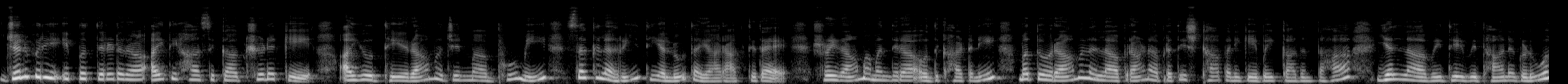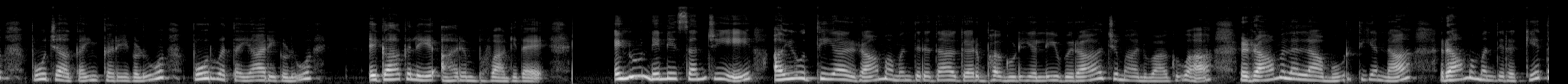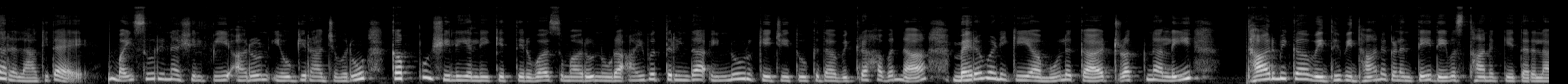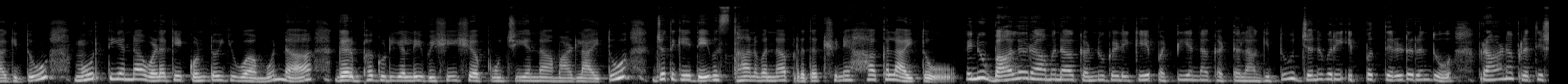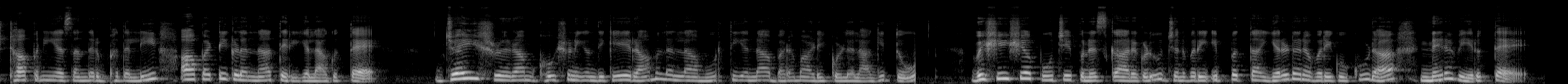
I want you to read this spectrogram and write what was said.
ಜನವರಿ ಇಪ್ಪತ್ತೆರಡರ ಐತಿಹಾಸಿಕ ಕ್ಷಣಕ್ಕೆ ಅಯೋಧ್ಯೆ ರಾಮ ಜನ್ಮ ಭೂಮಿ ಸಕಲ ರೀತಿಯಲ್ಲೂ ತಯಾರಾಗ್ತಿದೆ. ಶ್ರೀರಾಮ ಮಂದಿರ ಉದ್ಘಾಟನೆ ಮತ್ತು ರಾಮಲಲ್ಲಾ ಪ್ರಾಣ ಪ್ರತಿಷ್ಠಾಪನೆಗೆ ಬೇಕಾದಂತಹ ಎಲ್ಲ ವಿಧಿವಿಧಾನಗಳು ಪೂಜಾ ಕೈಂಕರ್ಯಗಳು, ಪೂರ್ವ ತಯಾರಿಗಳು ಈಗಾಗಲೇ ಆರಂಭವಾಗಿದೆ. ಇನ್ನು ನಿನ್ನೆ ಸಂಜೆಯೇ ಅಯೋಧ್ಯೆಯ ರಾಮ ಮಂದಿರದ ಗರ್ಭಗುಡಿಯಲ್ಲಿ ವಿರಾಜಮಾನವಾಗುವ ರಾಮಲಲ್ಲಾ ಮೂರ್ತಿಯನ್ನ ರಾಮ ಮಂದಿರಕ್ಕೆ ತರಲಾಗಿದೆ. ಮೈಸೂರಿನ ಶಿಲ್ಪಿ ಅರುಣ್ ಯೋಗಿರಾಜ್ ಅವರು ಕಪ್ಪು ಶಿಲೆಯಲ್ಲಿ ಕೆತ್ತಿರುವ ಸುಮಾರು ನೂರ ಐವತ್ತರಿಂದ ಇನ್ನೂರು ಕೆಜಿ ತೂಕದ ವಿಗ್ರಹವನ್ನು ಮೆರವಣಿಗೆಯ ಮೂಲಕ ಟ್ರಕ್ನಲ್ಲಿ ಧಾರ್ಮಿಕ ವಿಧಿವಿಧಾನಗಳಂತೆ ದೇವಸ್ಥಾನಕ್ಕೆ ತರಲಾಗಿದ್ದು, ಮೂರ್ತಿಯನ್ನ ಒಳಗೆ ಕೊಂಡೊಯ್ಯುವ ಮುನ್ನ ಗರ್ಭಗುಡಿಯಲ್ಲಿ ವಿಶೇಷ ಪೂಜೆಯನ್ನ ಮಾಡಲಾಯಿತು. ಜೊತೆಗೆ ದೇವಸ್ಥಾನವನ್ನ ಪ್ರದಕ್ಷಿಣೆ ಹಾಕಲಾಯಿತು. ಇನ್ನು ಬಾಲರಾಮನ ಕಣ್ಣುಗಳಿಗೆ ಪಟ್ಟಿಯನ್ನ ಕಟ್ಟಲಾಗಿದ್ದು, ಜನವರಿ ಇಪ್ಪತ್ತೆರಡರಂದು ಪ್ರಾಣ ಪ್ರತಿಷ್ಠಾಪನೆಯ ಸಂದರ್ಭದಲ್ಲಿ ಆ ಪಟ್ಟಿಗಳನ್ನು ತೆರೆಯಲಾಗುತ್ತೆ. ಜೈ ಶ್ರೀರಾಮ್ ಘೋಷಣೆಯೊಂದಿಗೆ ರಾಮಲಲ್ಲಾ ಮೂರ್ತಿಯನ್ನ ಬರಮಾಡಿಕೊಳ್ಳಲಾಗಿದ್ದು ವಿಶೇಷ ಪೂಜೆ ಪುನಸ್ಕಾರಗಳು ಜನವರಿ ಇಪ್ಪತ್ತ ಎರಡರವರೆಗೂ ಕೂಡ ನೆರವೇರುತ್ತೆ.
